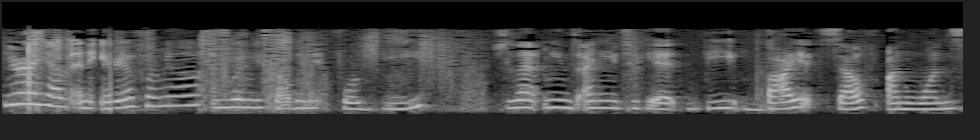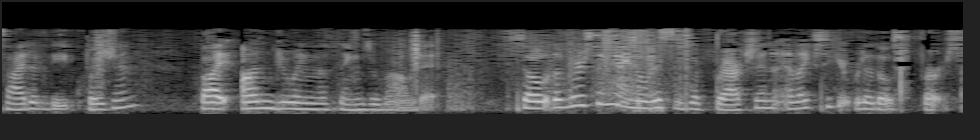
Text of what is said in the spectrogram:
Here I have an area formula. I'm going to be solving it for b. So that means I need to get b by itself on one side of the equation by undoing the things around it. So the first thing I notice is a fraction. I like to get rid of those first.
